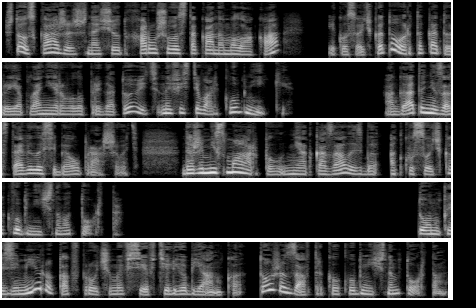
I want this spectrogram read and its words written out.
Что скажешь насчет хорошего стакана молока и кусочка торта, который я планировала приготовить на фестиваль клубники? Агата не заставила себя упрашивать. Даже мисс Марпл не отказалась бы от кусочка клубничного торта. Дон Казимира, как, впрочем, и все в Тильо-Бьянко, тоже завтракал клубничным тортом,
